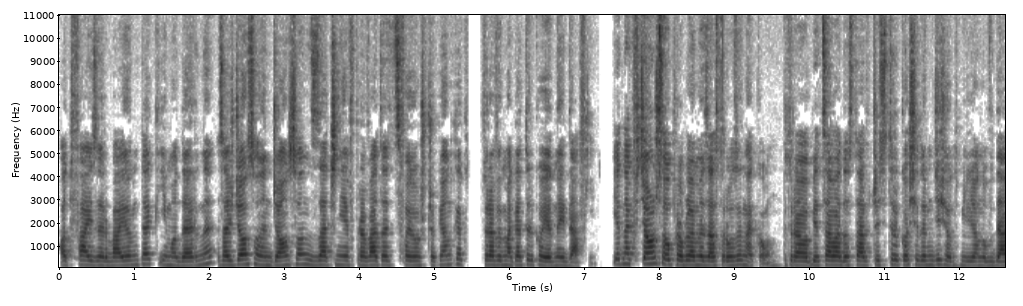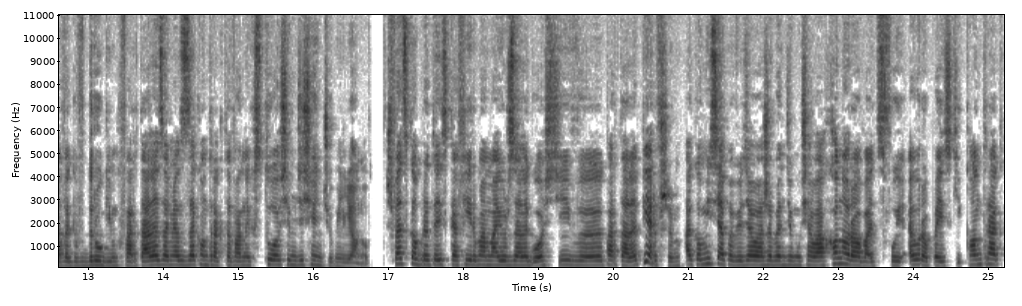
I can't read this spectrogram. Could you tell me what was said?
od Pfizer BioNTech i Moderny, zaś Johnson Johnson zacznie wprowadzać swoją szczepionkę, która wymaga tylko jednej dawki. Jednak wciąż są problemy z AstraZeneką, która obiecała dostarczyć tylko 70 milionów dawek w drugim kwartale zamiast zakontraktowanych 180 milionów. Szwedzko-brytyjska firma ma już zaległości w kwartale pierwszym, a komisja powiedziała, że będzie musiała honorować swój europejski kontrakt,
